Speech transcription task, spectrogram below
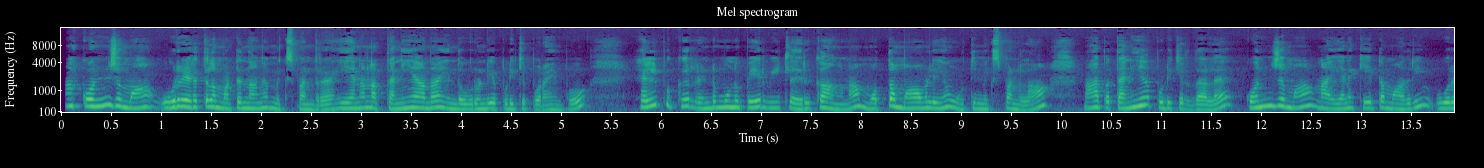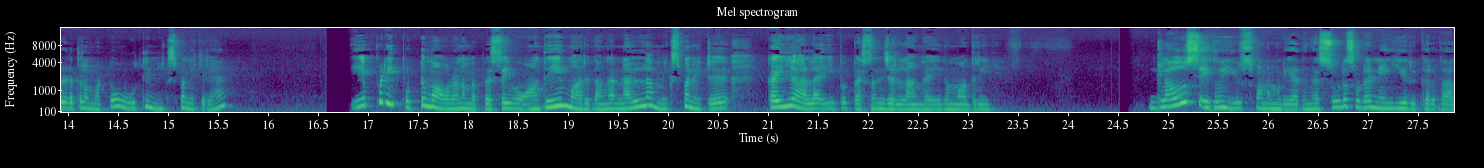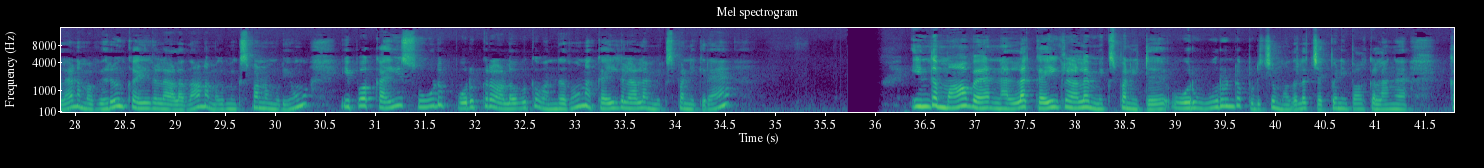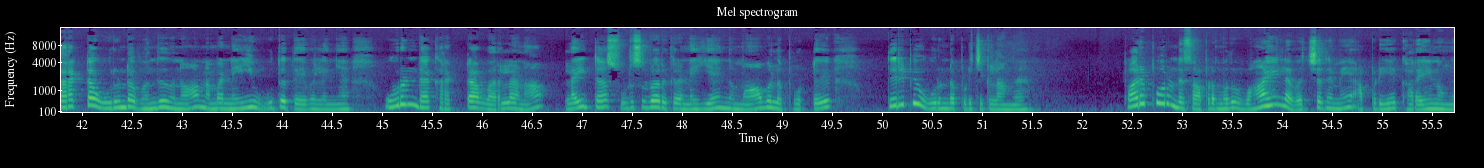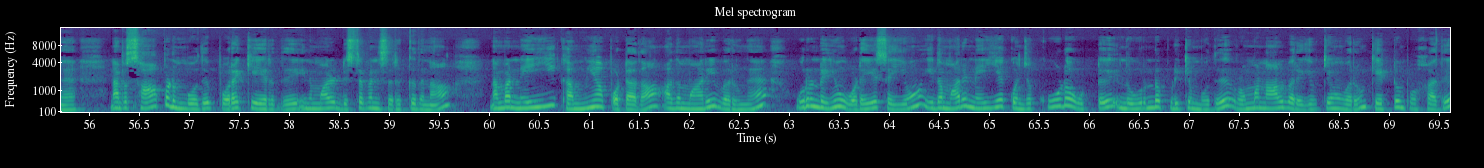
நான் கொஞ்சமாக ஒரு இடத்துல மட்டும்தாங்க மிக்ஸ் பண்ணுறேன் ஏன்னா நான் தனியாக தான் இந்த உருண்டையை பிடிக்க போகிறேன் இப்போது ஹெல்ப்புக்கு ரெண்டு மூணு பேர் வீட்டில் இருக்காங்கன்னா மொத்த மாவுலேயும் ஊற்றி மிக்ஸ் பண்ணலாம். நான் இப்போ தனியாக பிடிக்கிறதால கொஞ்சமாக நான் எனக்கு ஏற்ற மாதிரி ஒரு இடத்துல மட்டும் ஊற்றி மிக்ஸ் பண்ணிக்கிறேன். எப்படி புட்டு மாவில் நம்ம பிசைவோம்? அதே மாதிரி தாங்க நல்லா மிக்ஸ் பண்ணிவிட்டு கையால் இப்போ பிசைஞ்சிடலாங்க இது மாதிரி. க்ளவுஸ் எதுவும் யூஸ் பண்ண முடியாதுங்க. சுட சுட நெய் இருக்கிறதால நம்ம வெறும் கைகளால் தான் நம்ம மிக்ஸ் பண்ண முடியும். இப்போ கை சூடு பொறுக்கிற அளவுக்கு வந்ததும் நான் கைகளால் மிக்ஸ் பண்ணிக்கிறேன். இந்த மாவை நல்லா கைகளால் மிக்ஸ் பண்ணிவிட்டு ஒரு உருண்டை பிடிச்சி முதல்ல செக் பண்ணி பார்க்கலாங்க. கரெக்டாக உருண்டை வந்ததுன்னா நம்ம நெய் ஊற்ற தேவையில்லைங்க. உருண்டை கரெக்டாக வரலனா லைட்டாக சுட சுட இருக்கிற நெய்யை இந்த மாவில் போட்டு திருப்பி உருண்டை பிடிச்சிக்கலாங்க. பருப்பு உருண்டை சாப்பிடும்போது வாயில் வச்சதுமே அப்படியே கரையணுங்க. நம்ம சாப்பிடும்போது புரைக்கேறுது இந்த மாதிரி டிஸ்டர்பன்ஸ் இருக்குதுன்னா நம்ம நெய் கம்மியாக போட்டால் தான் அது மாதிரி வருங்க. உருண்டையும் உடைய செய்யும். இதை மாதிரி நெய்யை கொஞ்சம் கூட விட்டு இந்த உருண்டை பிடிக்கும்போது ரொம்ப நாள் வரைக்கும் வரும் கெட்டும் போகாது.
